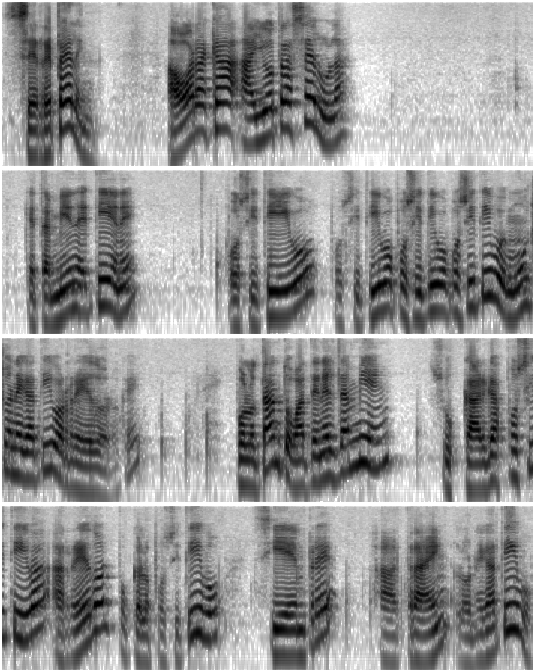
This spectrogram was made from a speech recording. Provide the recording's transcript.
se repelen. Ahora acá hay otra célula que también tiene positivo, positivo, positivo, positivo y mucho negativo alrededor. Por lo tanto, va a tener también sus cargas positivas alrededor, porque los positivos siempre atraen lo negativo.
